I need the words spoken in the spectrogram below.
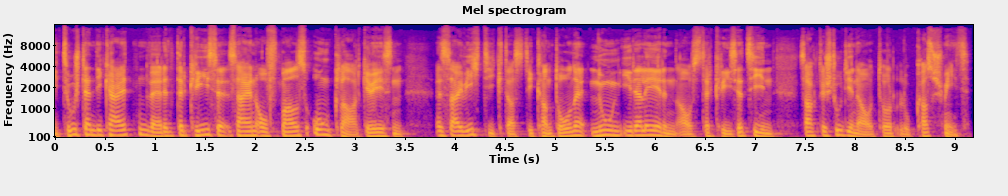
Die Zuständigkeiten während der Krise seien oftmals unklar gewesen. Es sei wichtig, dass die Kantone nun ihre Lehren aus der Krise ziehen, sagte Studienautor Lukas Schmid.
